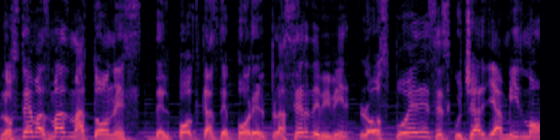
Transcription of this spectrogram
Los temas más matones del podcast de Por el placer de vivir los puedes escuchar ya mismo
